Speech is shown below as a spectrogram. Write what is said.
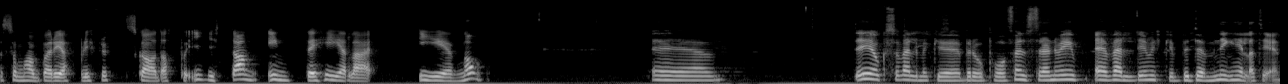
som har börjat bli fruktskadat på ytan, inte hela igenom? Eh, det är också väldigt mycket beror på. Fönstren är väldigt mycket bedömning hela tiden.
